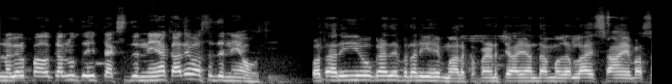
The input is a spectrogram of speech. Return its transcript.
ਨਗਰ ਪਾਲਿਕਾ ਨੂੰ ਤੁਸੀਂ ਟੈਕਸ ਦਿੰਨੇ ਆ ਕਾਦੇ ਵਾਸਤੇ ਦਿੰਨੇ ਆ ਉਹ ਚੀਜ਼ ਪਤਾ ਨਹੀਂ ਉਹ ਕਹਿੰਦੇ ਪਤਾ ਨਹੀਂ ਇਹ ਮਾਲਕ ਪਿੰਡ ਚ ਆ ਜਾਂਦਾ ਮਗਰਲਾ ਹਿੱਸਾ ਐ ਬਸ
